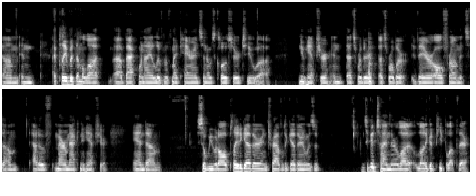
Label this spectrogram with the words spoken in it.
um, and I played with them a lot uh, back when I lived with my parents and I was closer to uh, New Hampshire, and that's where they're that's where they're they're all from. It's um, out of Merrimack, New Hampshire, and um, so we would all play together and travel together, and it was a it's a good time. There are a lot of a lot of good people up there.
